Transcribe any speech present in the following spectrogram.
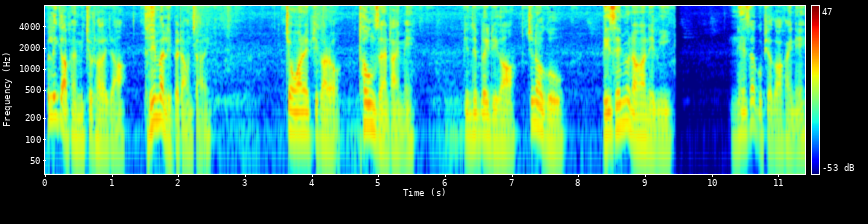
ပလိတ်ကဖမ်းပြီးချုပ်ထားလိုက်တာသတင်းပတ်လေးပဲတောင်းကြတယ် ကြုံရတဲ့ဖြစ်ကတော့ထုံးစံအတိုင်းပဲပြင်သစ်ပလိတ်တွေကကျွန်တော်ကိုဘေးစဲမြို့နာကနေပြီးနေဆက်ကိုဖျက်သွားခိုင်းတယ်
